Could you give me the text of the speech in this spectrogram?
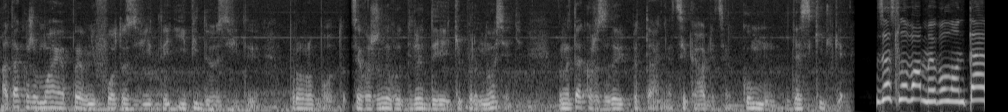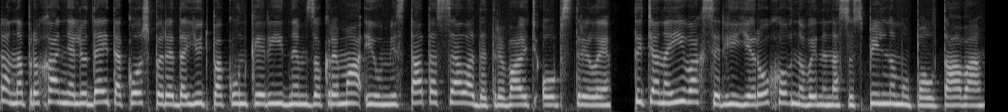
а також маю певні фотозвіти і відеозвіти про роботу. Це важливо для людей, які приносять. Вони також задають питання, цікавляться, кому, де скільки. За словами волонтера, на прохання людей також передають пакунки рідним, зокрема і у міста та села, де тривають обстріли. Тетяна Івах, Сергій Єрохов. Новини на Суспільному. Полтава.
